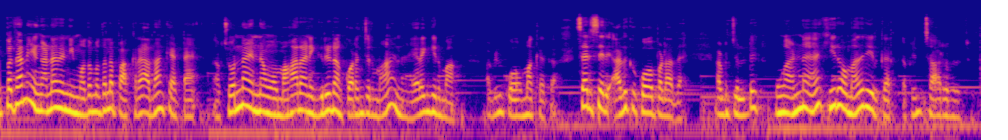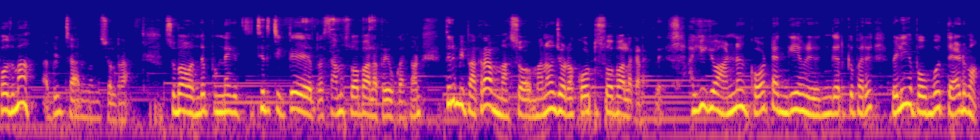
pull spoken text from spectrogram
இப்போ தானே எங்கள் அண்ணனை நீ முத முதல்ல பார்க்குற அதான் கேட்டேன். சொன்னால் என்ன உன் மகாராணி கிரீடம் குறைஞ்சிருமா? என்ன இறங்கிருமா? அப்படின்னு கோவமாக கேட்க சரி சரி அதுக்கு கோவப்படாத. அப்படின்னு சொல்லிட்டு உங்கள் அண்ணன் ஹீரோ மாதிரி இருக்கார். அப்படின்னு சாரு வந்து போதுமா? அப்படின்னு சாரு வந்து சொல்கிறான் சுபா வந்து புன்னகை சிரிச்சுக்கிட்டு பேசாமல் சோபாவில் போய் உட்காந்தோன்னு திரும்பி பார்க்குறா ம சோ மனோஜோட கோட்டு சோபாவில் கிடக்குது. ஐயோ அண்ணன் கோட்டை அங்கேயே இங்கே இருக்கு பாரு. வெளியே போகும்போது தேடுவான்.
